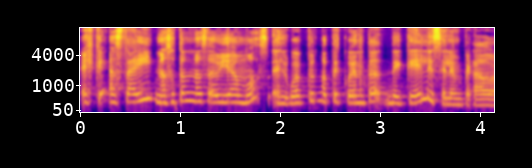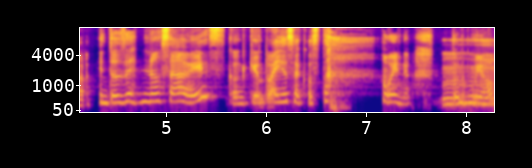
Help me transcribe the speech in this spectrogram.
Es que hasta ahí nosotros no sabíamos, el webtoon no te cuenta de que él es el emperador. Entonces no sabes con quién rayos se acostó. bueno, durmió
